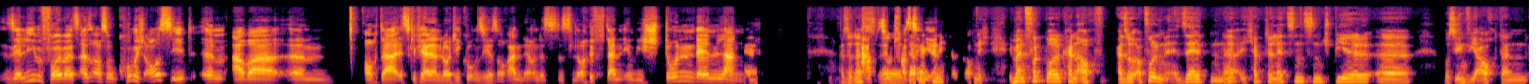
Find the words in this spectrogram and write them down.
sehr liebevoll, weil es also auch so komisch aussieht. Ähm, aber ähm, auch da, es gibt ja dann Leute, die gucken sich das auch an, ne? Und das, das läuft dann irgendwie stundenlang. Ja. Also das, Absolut äh, daher kenne ich das auch nicht. Ich meine, Football kann auch, also obwohl äh, selten, ne? Ich hatte letztens ein Spiel, äh, wo es irgendwie auch dann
